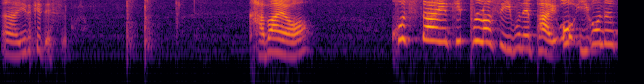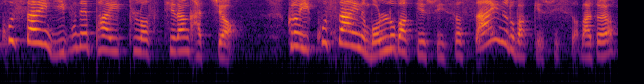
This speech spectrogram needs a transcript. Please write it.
아, 이렇게 됐을 거라고. 가봐요. 코사인 t 플러스 2분의 파이. 어, 이거는 코사인 2분의 파이 플러스 t랑 같죠? 그럼 이 코사인은 뭘로 바뀔 수 있어? 사인으로 바뀔 수 있어. 맞아요?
